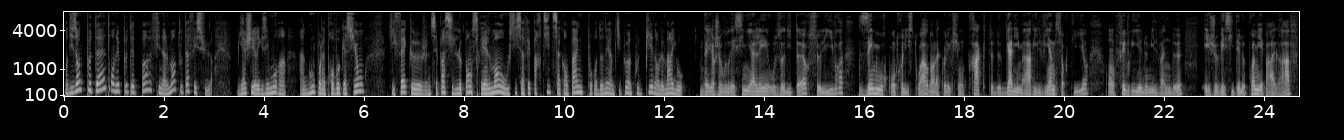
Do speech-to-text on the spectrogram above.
en disant que peut-être, on n'est peut-être pas finalement tout à fait sûr. Il y a chez Éric Zemmour un, goût pour la provocation qui fait que je ne sais pas s'il le pense réellement ou si ça fait partie de sa campagne pour donner un petit peu un coup de pied dans le marigot. D'ailleurs, je voudrais signaler aux auditeurs ce livre, Zemmour contre l'histoire, dans la collection Tract de Gallimard. Il vient de sortir en février 2022 et je vais citer le premier paragraphe.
